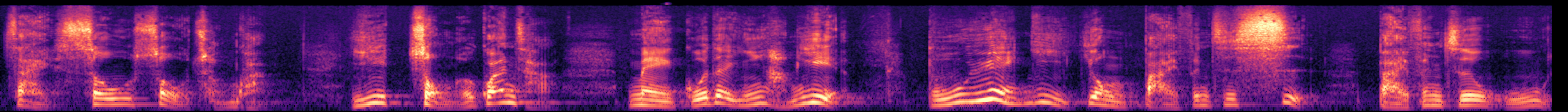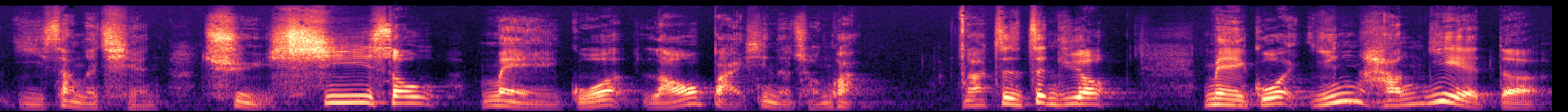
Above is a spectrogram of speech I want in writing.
在收受存款。以总额观察，美国的银行业不愿意用百分之四。百分之五以上的钱去吸收美国老百姓的存款，啊，这是证据哦。美国银行业的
